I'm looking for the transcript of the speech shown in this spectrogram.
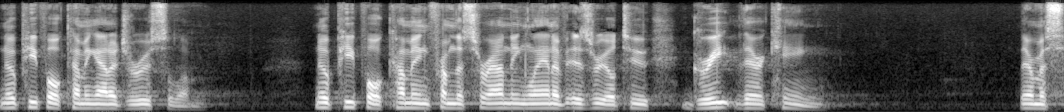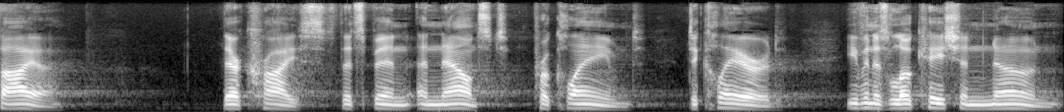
no people coming out of Jerusalem. No people coming from the surrounding land of Israel to greet their king, their Messiah, their Christ that's been announced, proclaimed, declared, even his location known.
